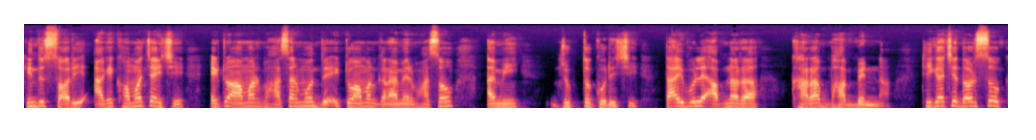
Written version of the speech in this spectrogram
কিন্তু সরি আগে ক্ষমা চাইছি, একটু আমার ভাষার মধ্যে, একটু আমার গ্রামের ভাষাও আমি যুক্ত করেছি। তাই বলে আপনারা খারাপ ভাববেন না। ঠিক আছে দর্শক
